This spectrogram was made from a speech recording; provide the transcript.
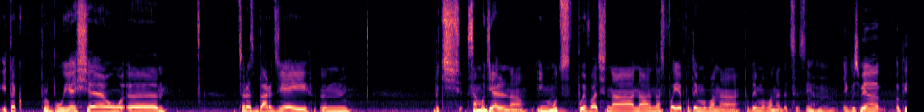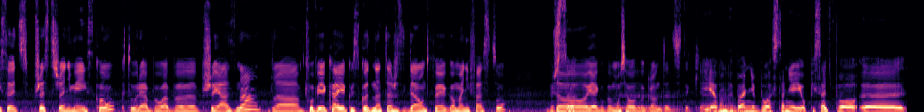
i tak próbuję się coraz bardziej być samodzielna i mhm. móc wpływać na, na, na swoje podejmowane, podejmowane decyzje. Mhm. Jakbyś miała opisać przestrzeń miejską, która byłaby przyjazna dla człowieka, jakoś zgodna też z ideą twojego manifestu, Wiesz to co? jakby musiało wyglądać takie... Ja bym chyba nie była w stanie jej opisać, bo yy,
